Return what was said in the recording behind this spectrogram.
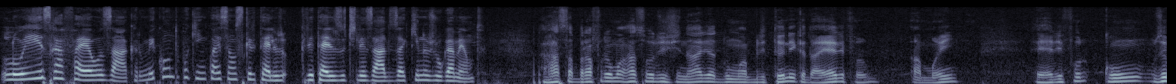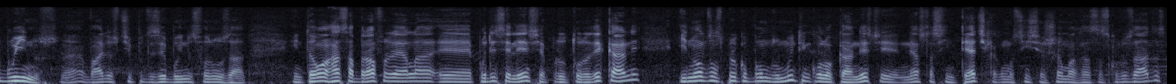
Luiz Rafael Zácaro. Me conta um pouquinho quais são os critérios, critérios utilizados aqui no julgamento. A raça Brafor é uma raça originária de uma britânica da Erifor, a mãe, Erifor, com zebuínos. Né? Vários tipos de zebuínos foram usados. Então a raça Brafor, ela é por excelência produtora de carne e nós nos preocupamos muito em colocar neste, nesta sintética, como assim se chama as raças cruzadas,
